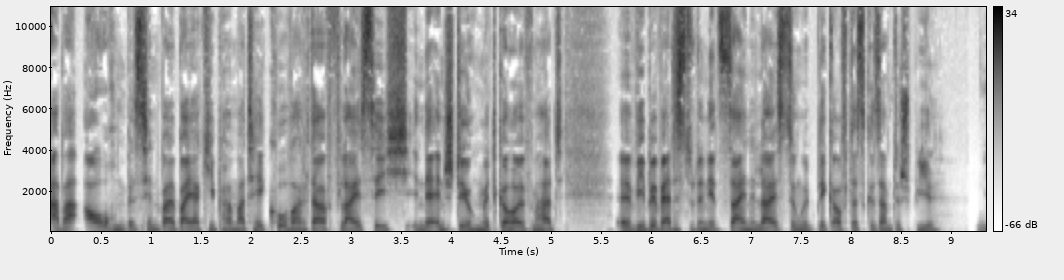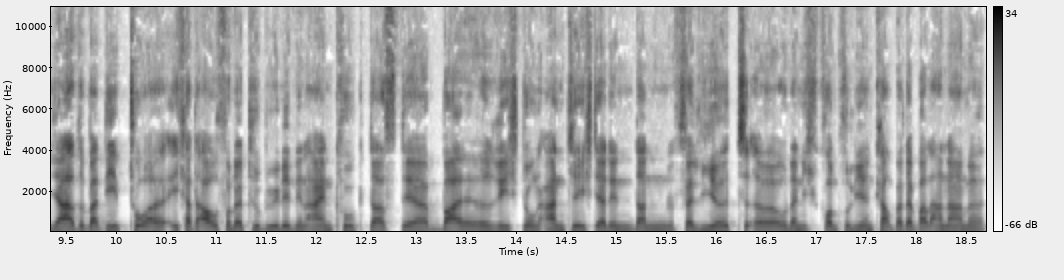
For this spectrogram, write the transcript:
aber auch ein bisschen, weil Bayer-Keeper Matej Kovar da fleißig in der Entstehung mitgeholfen hat. Äh, wie bewertest du denn jetzt seine Leistung mit Blick auf das gesamte Spiel? Ja, also bei dem Tor, ich hatte auch von der Tribüne den Eindruck, dass der Ball Richtung Antich, der den dann verliert äh, oder nicht kontrollieren kann bei der Ballannahme,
